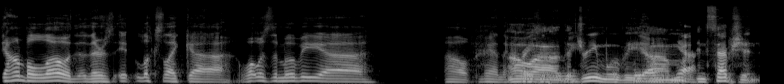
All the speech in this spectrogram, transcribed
down below. There's it looks like uh what was the movie? Uh oh man, the oh uh, the dream movie, um, yeah. Inception.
